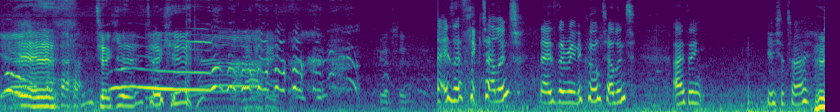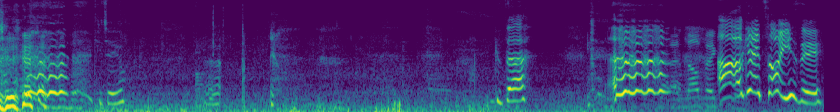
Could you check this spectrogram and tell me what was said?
Yes. Çok iyi, çok iyi. Nice. Good shit. That is a sick challenge. That is a really cool challenge. I think you should try. TJ, you? Uh, Güzel. And now ah, okay, it's so easy.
